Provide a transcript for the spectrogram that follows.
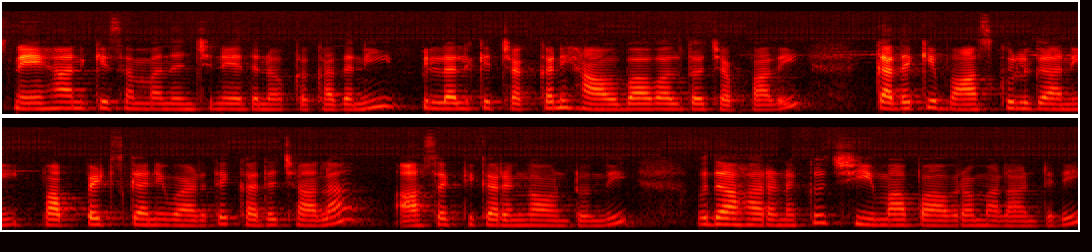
స్నేహానికి సంబంధించిన ఏదైనా ఒక కథని పిల్లలకి చక్కని హావభావాలతో చెప్పాలి. కథకి మాస్కులు కానీ పప్పెట్స్ కానీ వాడితే కథ చాలా ఆసక్తికరంగా ఉంటుంది. ఉదాహరణకు చీమా పావురం అలాంటిది.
